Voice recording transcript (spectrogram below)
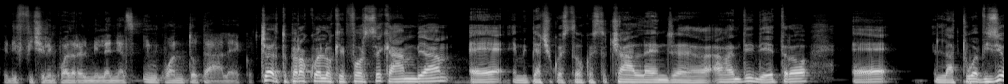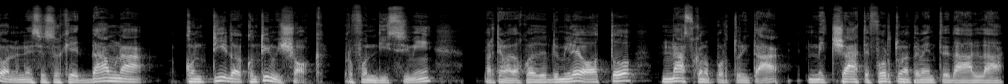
è difficile inquadrare il millennials in quanto tale. Ecco. Certo, però quello che forse cambia è, e mi piace questo, questo challenge eh, avanti e dietro, è la tua visione, nel senso che da una continua, continui shock profondissimi, partiamo da quello del 2008, nascono opportunità mecciate fortunatamente dalla,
